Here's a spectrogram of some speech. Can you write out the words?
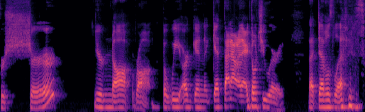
for sure. You're not wrong, but we are gonna get that out of there. Don't you worry. That devil's lettuce.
